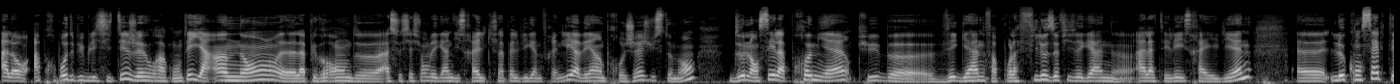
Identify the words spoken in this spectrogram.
Alors, à propos de publicité, je vais vous raconter, il y a un an, euh, la plus grande euh, association végane d'Israël qui s'appelle Vegan Friendly avait un projet justement de lancer la première pub vegan, enfin pour la philosophie végane à la télé israélienne. Le concept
